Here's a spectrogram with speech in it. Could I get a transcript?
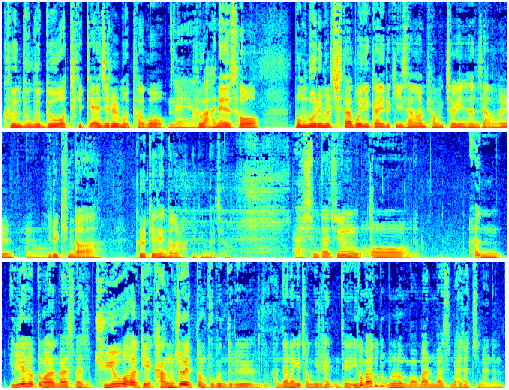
그 누구도 어떻게 깨지를 못하고 네. 그 안에서 몸부림을 치다 보니까 이렇게 이상한 병적인 현상을 음. 일으킨다. 그렇게 생각을 하게 된 거죠. 알겠습니다. 지금 어, 한 1년여 동안 말씀하신 주요하게 강조했던 부분들을 간단하게 정리를 했는데 이거 말고도 물론 뭐 많은 말씀을 하셨지만은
